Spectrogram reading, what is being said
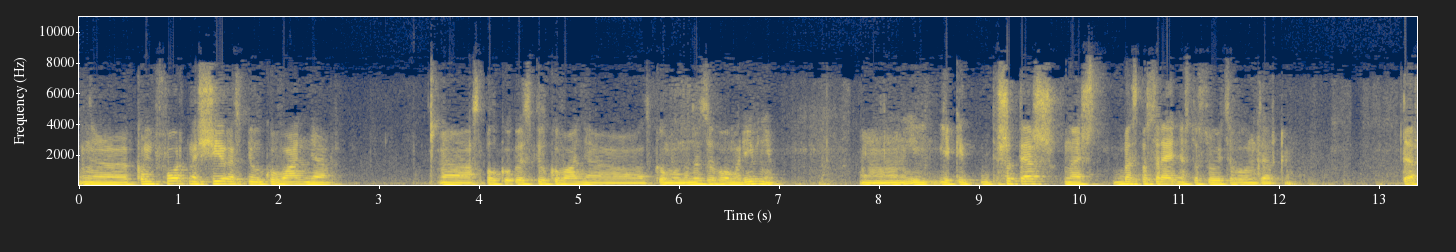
е, комфортне, щире спілкування. Е, спілкування такому на низовому рівні, які, що теж знаєш, безпосередньо стосується волонтерки. Теж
